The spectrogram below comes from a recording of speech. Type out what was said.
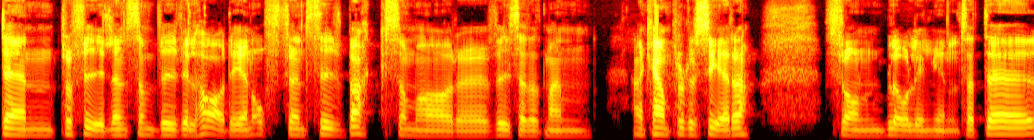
den profilen som vi vill ha. Det är en offensiv back som har eh, visat att man han kan producera från blå linjen. Så att det,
